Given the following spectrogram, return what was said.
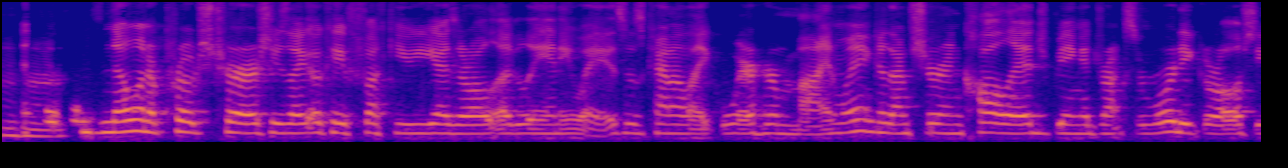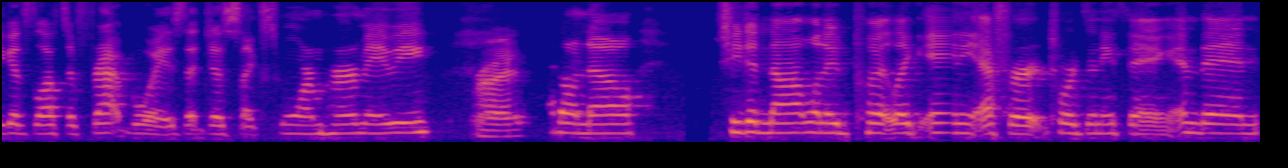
Mhm. And so since no one approached her, she's like, okay, fuck you. You guys are all ugly anyways. It was kind of like where her mind went. Cause I'm sure in college, being a drunk sorority girl, she gets lots of frat boys that just like swarm her, maybe. Right. I don't know. She did not want to put like any effort towards anything. And then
